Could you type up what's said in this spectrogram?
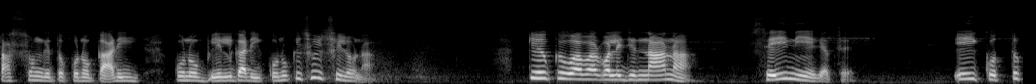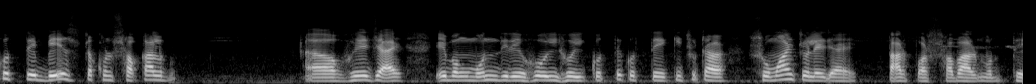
তার সঙ্গে তো কোনো গাড়ি, কোনো বেলগাড়ি, কোনো কিছুই ছিল না। কেউ কেউ আবার বলে যে, না না সেই নিয়ে গেছে। এই করতে করতে বেশ যখন সকাল হয়ে যায় এবং মন্দিরে হই হই করতে করতে কিছুটা সময় চলে যায়, তারপর সবার মধ্যে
